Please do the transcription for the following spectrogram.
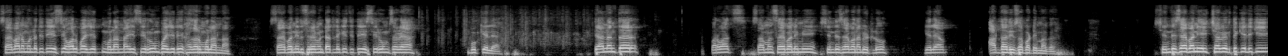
साहेबांना म्हणलं तिथे एसी हॉल पाहिजेत मुलांना एसी रूम पाहिजेत एक हजार मुलांना. साहेबांनी दुसऱ्या मिनिटात लगेच तिथे एसी रूम सगळ्या बुक केल्या. त्यानंतर परवाच सामंत साहेबांनी मी शिंदे साहेबांना भेटलो गेल्या आठ दहा दिवसा पाठीमाग. शिंदे साहेबांनी इच्छा व्यक्त केली की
